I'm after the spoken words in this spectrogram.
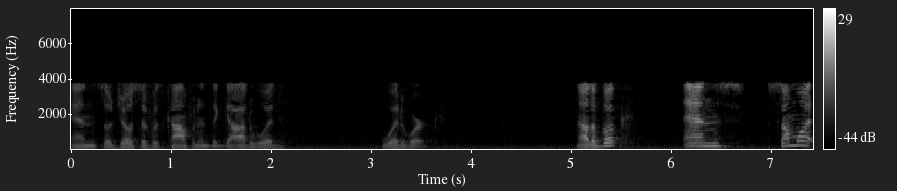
And so Joseph was confident that God would would work. Now the book ends somewhat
